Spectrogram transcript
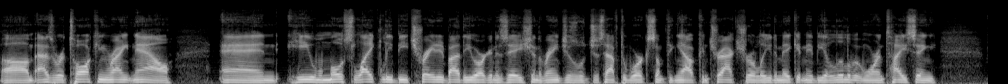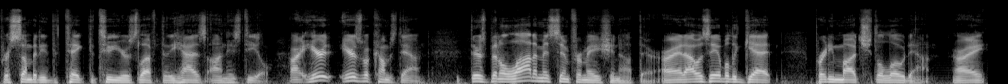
um, as we're talking right now and he will most likely be traded by the organization. The Rangers will just have to work something out contractually to make it maybe a little bit more enticing for somebody to take the two years left that he has on his deal. All right, here, here's what comes down. There's been a lot of misinformation out there. All right, I was able to get pretty much the lowdown. All right,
